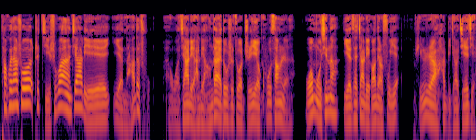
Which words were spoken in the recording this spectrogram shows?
他回答说：“这几十万家里也拿得出。我家里啊，两代都是做职业哭丧人，我母亲呢也在家里搞点副业，平日啊还比较节俭。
